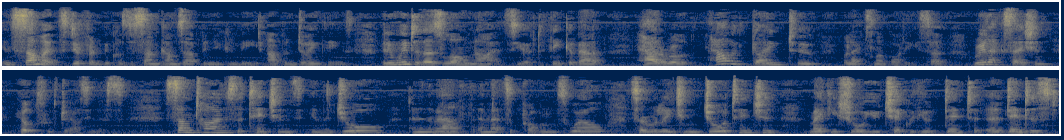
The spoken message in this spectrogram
In summer, it's different because the sun comes up and you can be up and doing things. But in winter, those long nights, you have to think about how to re- how are going to relax my body. So relaxation helps with drowsiness. Sometimes the tension's in the jaw and in the mouth, and that's a problem as well. So releasing jaw tension, making sure you check with your dent- uh, dentist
